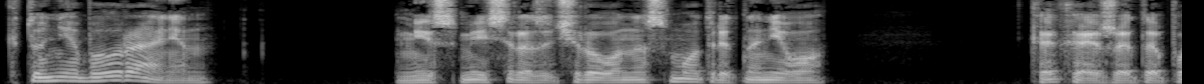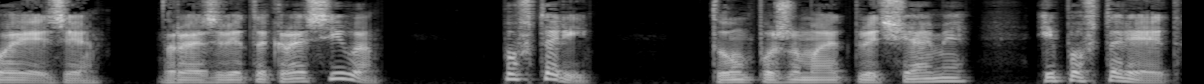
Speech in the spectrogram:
кто не был ранен». Мисс Мисси разочарованно смотрит на него. «Какая же это поэзия? Разве это красиво?» «Повтори». Том пожимает плечами и повторяет.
